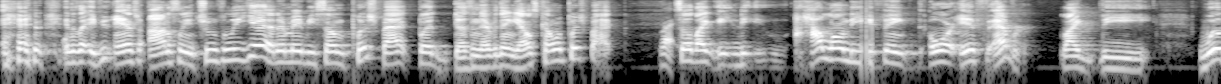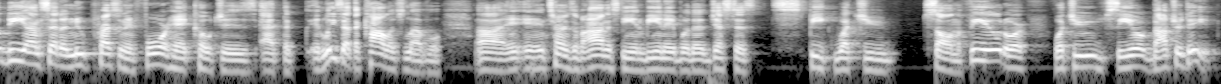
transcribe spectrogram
And, and it's like if you answer honestly and truthfully, yeah, there may be some pushback, but doesn't everything else come with pushback? Right. So, like, the- the- how long do you think, or if ever, like the will Deion set a new precedent for head coaches at the at least at the college level, uh, in, in terms of honesty and being able to just to speak what you saw on the field or what you see about your team?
